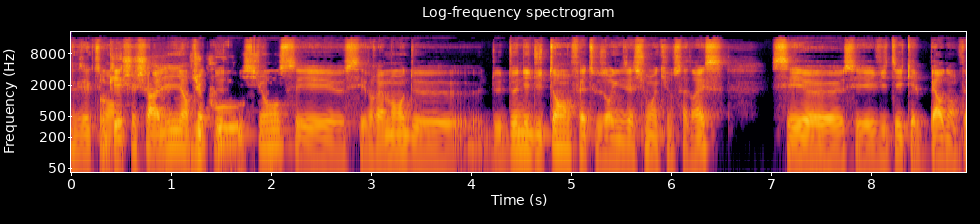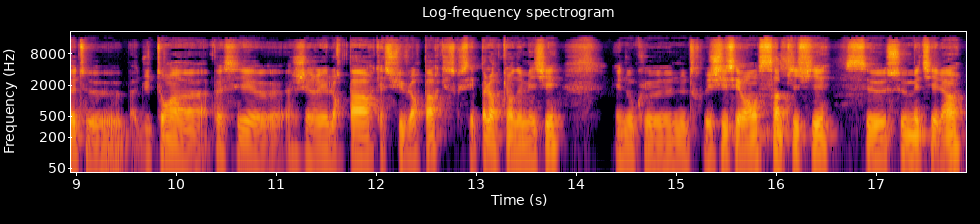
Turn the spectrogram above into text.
Exactement. Chez Charlie, en du fait, coup, notre mission c'est c'est vraiment de, de donner du temps en fait aux organisations à qui on s'adresse. C'est euh, c'est éviter qu'elles perdent en fait euh, bah, du temps à, passer euh, à gérer leur parc, à suivre leur parc, parce que c'est pas leur cœur de métier. Et donc notre objectif c'est vraiment simplifier ce, ce métier-là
